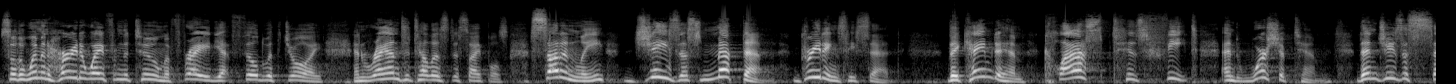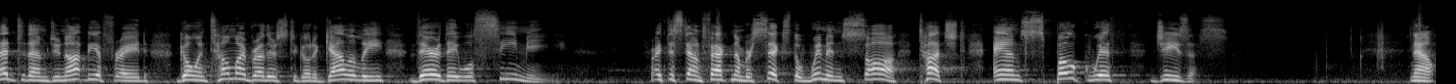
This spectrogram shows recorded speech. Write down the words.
So the women hurried away from the tomb, afraid yet filled with joy, and ran to tell his disciples. Suddenly, Jesus met them. Greetings, he said. They came to him, clasped his feet, and worshiped him. Then Jesus said to them, Do not be afraid. Go and tell my brothers to go to Galilee. There they will see me. Write this down. Fact number six the women saw, touched, and spoke with Jesus. Now,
